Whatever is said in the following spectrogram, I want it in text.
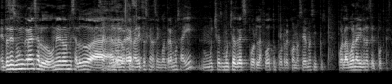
Entonces, un gran saludo, un enorme saludo a, los dos canalitos que nos encontramos ahí. Muchas, muchas gracias por la foto, por reconocernos y pues por las buenas vibras del podcast.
